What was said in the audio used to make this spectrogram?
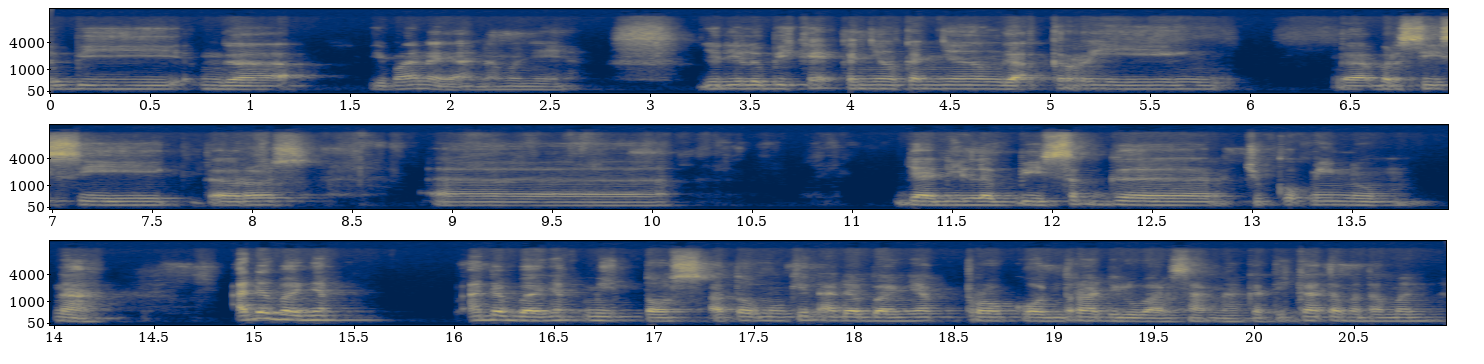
lebih enggak gimana ya namanya ya. Jadi lebih kayak kenyal-kenyal, enggak kering, enggak bersisik, terus eh, jadi lebih seger, cukup minum. Nah, ada banyak ada banyak mitos atau mungkin ada banyak pro kontra di luar sana ketika teman-teman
